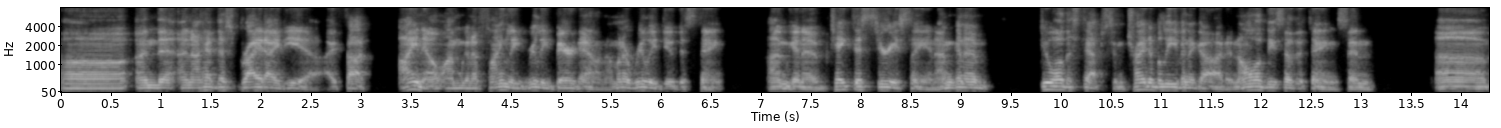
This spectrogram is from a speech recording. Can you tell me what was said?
uh, and then and I had this bright idea. I thought, I know, I'm going to finally really bear down. I'm going to really do this thing. I'm going to take this seriously, and I'm going to do all the steps and try to believe in a God and all of these other things. And uh,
